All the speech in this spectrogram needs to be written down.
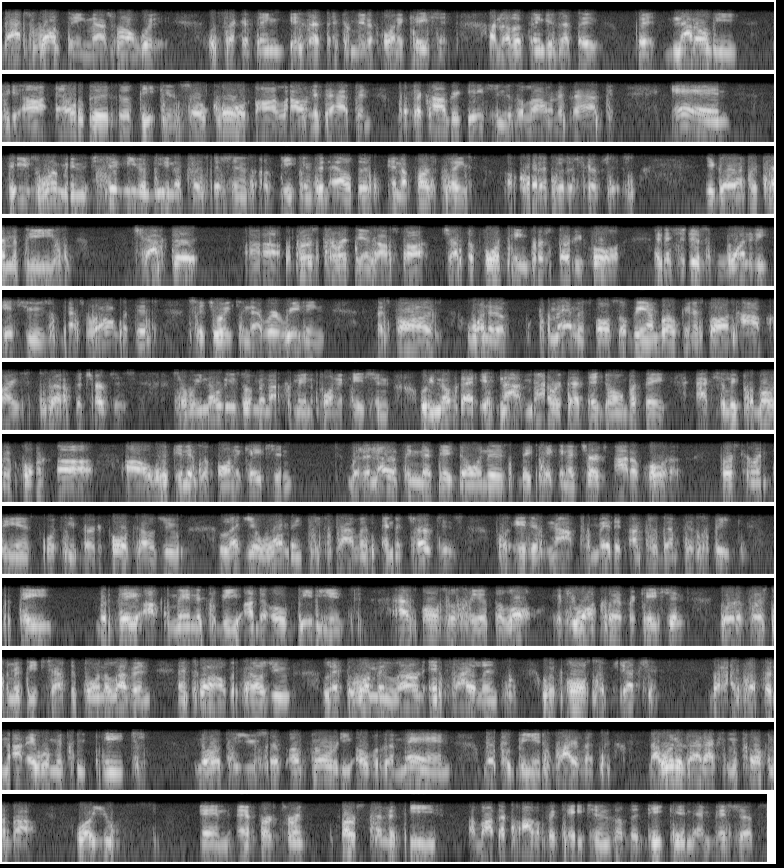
That's one thing that's wrong with it. The second thing is that they committed fornication. Another thing is that they that not only the uh, elders or deacons, so called, are allowing it to happen, but the congregation is allowing it to happen. And these women shouldn't even be in the positions of deacons and elders in the first place, according to the scriptures. You go into Timothy's chapter, uh, First Corinthians, I'll start, chapter 14, verse 34. And this is just one of the issues that's wrong with this situation that we're reading, as far as one of the commandments also being broken, as far as how Christ set up the churches. So we know these women are committing fornication. We know that it's not marriage that they're doing, but they actually promoting for, uh, uh, wickedness of fornication. But another thing that they're doing is they're taking the church out of order. First Corinthians fourteen thirty four tells you, "Let your women keep silence in the churches, for it is not permitted unto them to speak, but they but they are commanded to be under obedience, as also saith the law." If you want clarification, go to First Timothy chapter four and eleven and twelve. It tells you, "Let the woman learn in silence with all subjection." But I suffer not a woman to teach, nor to usurp authority over the man, but to be in silence. Now, what is that actually talking about? Were you in, in First, First Timothy about the qualifications of the deacon and bishops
